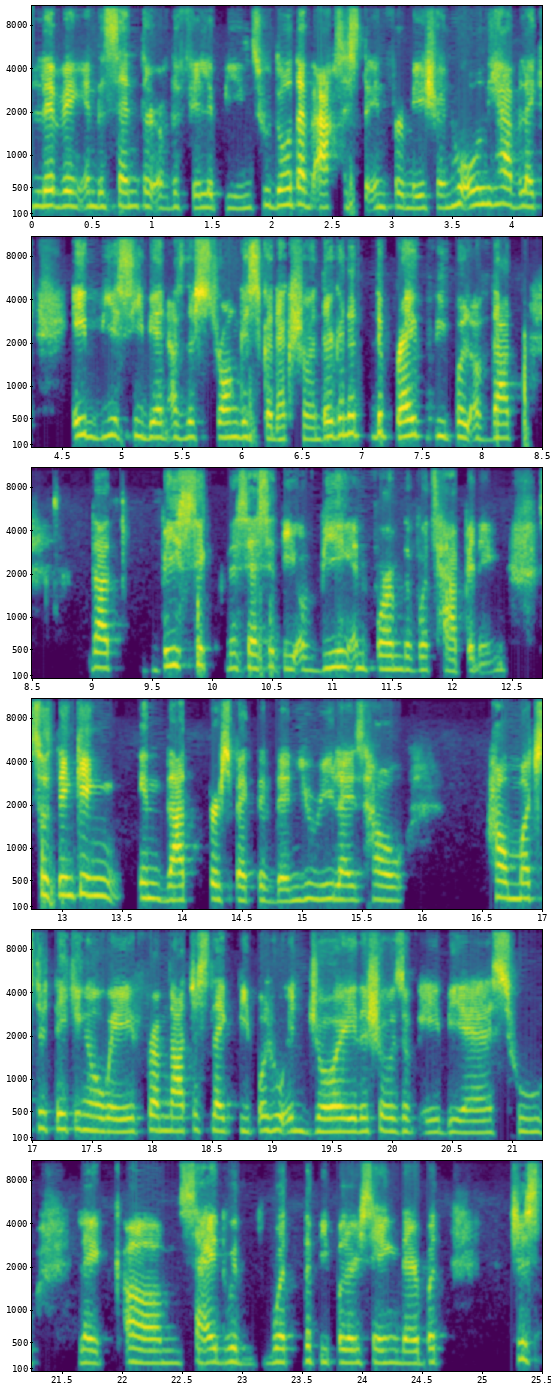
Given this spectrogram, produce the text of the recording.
living in the center of the Philippines, who don't have access to information, who only have like ABS-CBN as their strongest connection, they're gonna deprive people of that that basic necessity of being informed of what's happening. So thinking in that perspective, then you realize how how much they're taking away from not just like people who enjoy the shows of ABS, who like um side with what the people are saying there, but just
